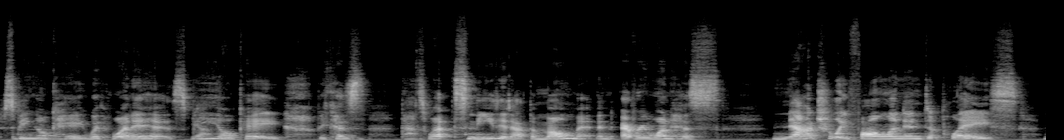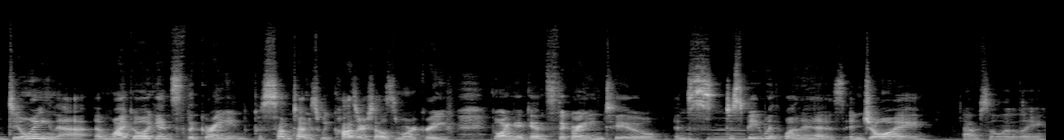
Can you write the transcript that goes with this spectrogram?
Just being mm-hmm. okay with what is. Be okay because that's what's needed at the moment. And everyone has naturally fallen into place doing that. And why go against the grain? Because sometimes we cause ourselves more grief going against the grain too. And mm-hmm. just be with what is. Enjoy. Absolutely.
